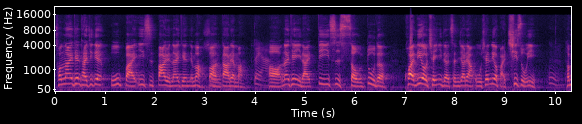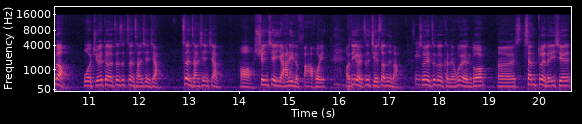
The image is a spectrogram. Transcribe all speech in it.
从那一天台积电五百一十八元那一天有没有爆很大量嘛？对啊，哦，那一天以来第一次首度的快六千亿的成交量，五千六百七十五亿，嗯，同没有？我觉得这是正常现象，正常现象哦，宣泄压力的发挥。好、第一个这是结算日嘛，是所以这个可能会有很多呃相对的一些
